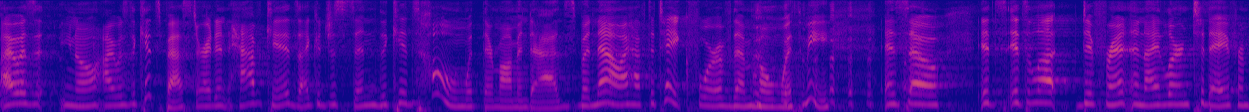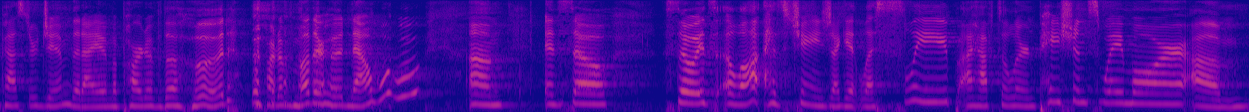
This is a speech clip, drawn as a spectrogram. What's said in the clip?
I was, you know, I was the kids pastor. I didn't have kids. I could just send the kids home with their mom and dads. But now I have to take four of them home with me. And so it's it's a lot different and I learned today from Pastor Jim that I am a part of the hood, a part of motherhood now. Woo woo. Um, and so so it's a lot has changed. I get less sleep. I have to learn patience way more. Um,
